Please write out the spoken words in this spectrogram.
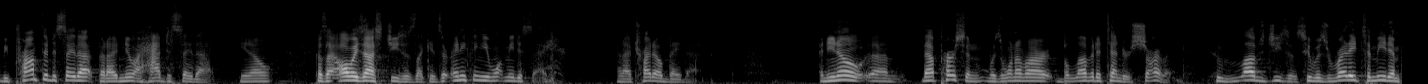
be prompted to say that, but I knew I had to say that, you know? Because I always ask Jesus, like, is there anything you want me to say? And I try to obey that. And you know, um, that person was one of our beloved attenders, Charlotte who loves Jesus, who was ready to meet him,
